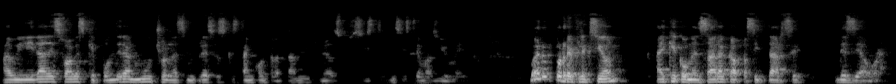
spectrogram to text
habilidades suaves que ponderan mucho las empresas que están contratando ingenieros en sistemas biomédicos. Bueno, por reflexión, hay que comenzar a capacitarse desde ahora.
